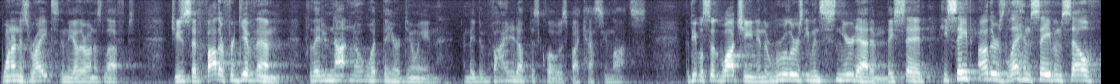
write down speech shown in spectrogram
one on his right and the other on his left. Jesus said, Father, forgive them, for they do not know what they are doing. And they divided up his clothes by casting lots. The people stood watching, and the rulers even sneered at him. They said, He saved others, let him save himself,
